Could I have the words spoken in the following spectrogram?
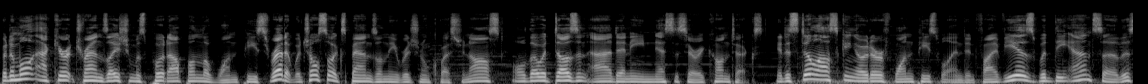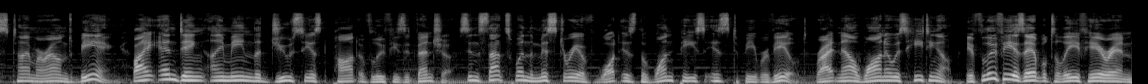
But a more accurate translation was put up on the One Piece Reddit, which also expands on the original question asked, although it doesn't add any necessary context. It is still asking Oda if One Piece will end in five years, with the answer this time around being, by ending, I mean the juiciest part of Luffy's adventure, since that's when the mystery of what is the One Piece is to be revealed. Right now, Wano is heating up. If Luffy is able to leave here in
